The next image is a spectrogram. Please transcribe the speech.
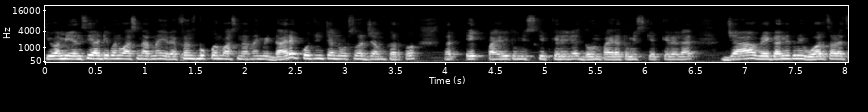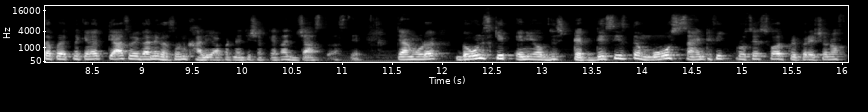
किंवा मी एनसीआरटी पण वाचणार नाही रेफरन्स बुक पण वाचणार नाही मी डायरेक्ट कोचिंगच्या नोट्सवर जम्प करतो. तर एक पायरी तुम्ही स्किप केलेली आहे दोन पायऱ्या तुम्ही स्किप केलेल्या आहेत. ज्या वेगाने तुम्ही वर चढायचा प्रयत्न केला त्याच वेगाने घसरून खाली आपटण्याची शक्यता जास्त असते. त्यामुळं don't skip any of this step this is the most scientific process for preparation of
